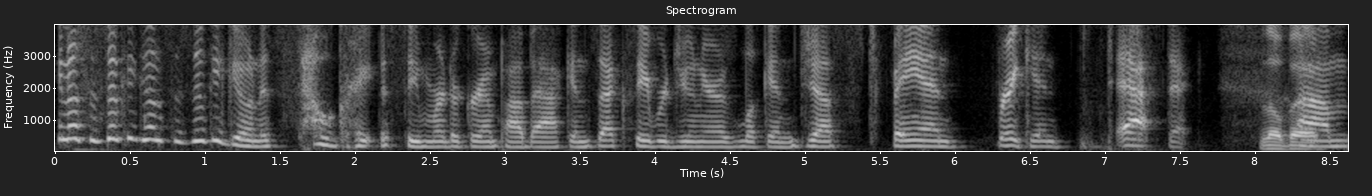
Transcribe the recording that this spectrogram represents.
you know, Suzuki Gun, Suzuki Gun. It's so great to see Murder Grandpa back, and Zack Saber Jr. is looking just fan freaking tastic. A little bit. Um,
